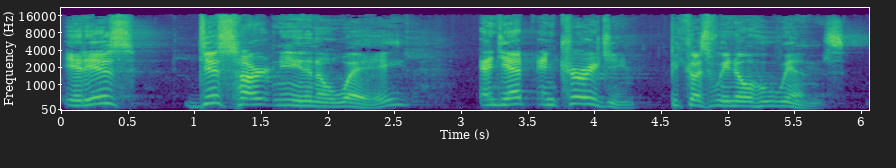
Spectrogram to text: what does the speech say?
it is disheartening in a way, and yet encouraging because we know who wins.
